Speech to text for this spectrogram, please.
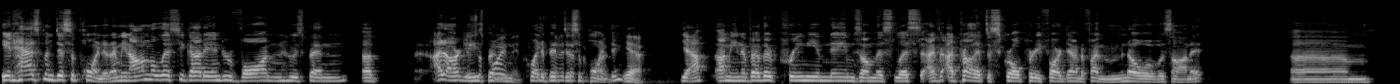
it has been disappointed. I mean, on the list you got Andrew Vaughn, who's been a, I'd argue he's been quite he's a bit disappointing. Yeah. Yeah, I mean, of other premium names on this list, I've, I probably have to scroll pretty far down to find Manoah was on it. Um,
